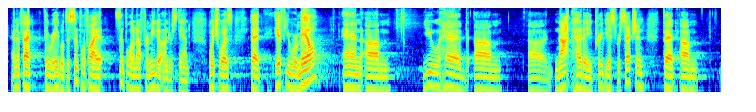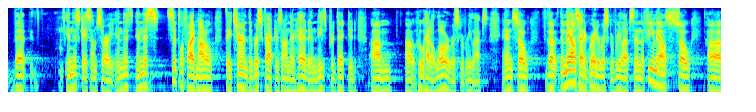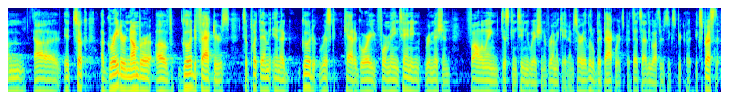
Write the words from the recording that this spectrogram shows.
And in fact, they were able to simplify it simple enough for me to understand, which was that if you were male and um, you had um, uh, not had a previous resection, that, um, that in this case, I'm sorry, in this, in this simplified model, they turned the risk factors on their head, and these predicted um, uh, who had a lower risk of relapse. And so the, the males had a greater risk of relapse than the females, so um, uh, it took a greater number of good factors to put them in a good risk category for maintaining remission following discontinuation of Remicade. I'm sorry, a little bit backwards, but that's how the authors exp uh, expressed it.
